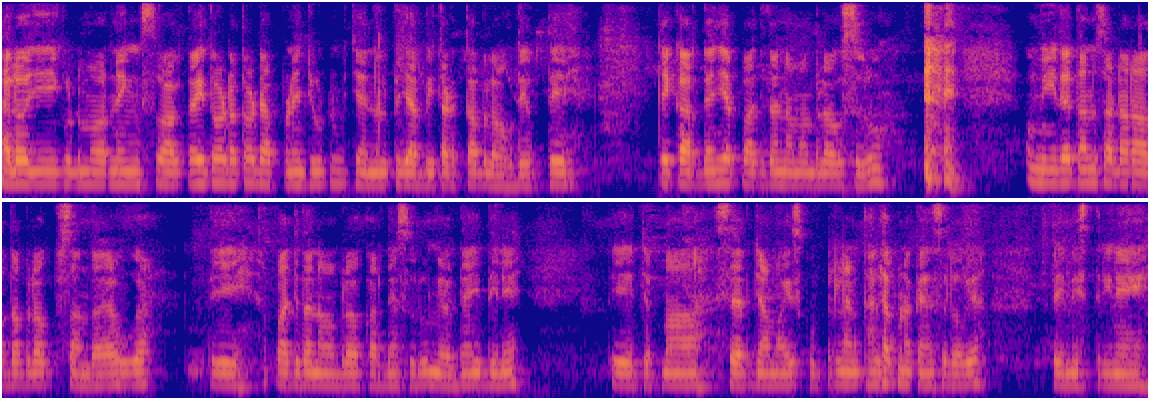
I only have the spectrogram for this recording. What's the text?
ਹੈਲੋ ਜੀ, ਗੁੱਡ ਮਾਰਨਿੰਗ, ਸਵਾਗਤ ਹੈ ਜੀ ਤੁਹਾਡਾ, ਤੁਹਾਡੇ ਆਪਣੇ YouTube ਚੈਨਲ ਪੰਜਾਬੀ ਤੜਕਾ ਬਲੌਗ ਦੇ ਉੱਤੇ। ਤੇ ਕਰਦੇ ਹਾਂ ਜੀ ਆਪਾਂ ਅੱਜ ਦਾ ਨਵਾਂ ਬਲੌਗ ਸ਼ੁਰੂ। ਉਮੀਦ ਹੈ ਤੁਹਾਨੂੰ ਸਾਡਾ ਰਾਤ ਦਾ ਬਲੌਗ ਪਸੰਦ ਆਇਆ ਹੋਊਗਾ। ਤੇ ਆਪਾਂ ਅੱਜ ਦਾ ਨਵਾਂ ਬਲੌਗ ਕਰਦੇ ਹਾਂ ਸ਼ੁਰੂ, ਮਿਲਦੇ ਹਾਂ ਜੀ ਦਿਨੇ। ਤੇ ਅੱਜ ਆਪਾਂ ਸਿਰ ਜਾਵਾਂਗੇ ਸਕੂਟਰ ਲੈਣ ਕੱਲ ਆਪਣਾ ਕੈਨਸਲ ਹੋ ਗਿਆ। ਤੇ ਮਿਸਤਰੀ ਨੇ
